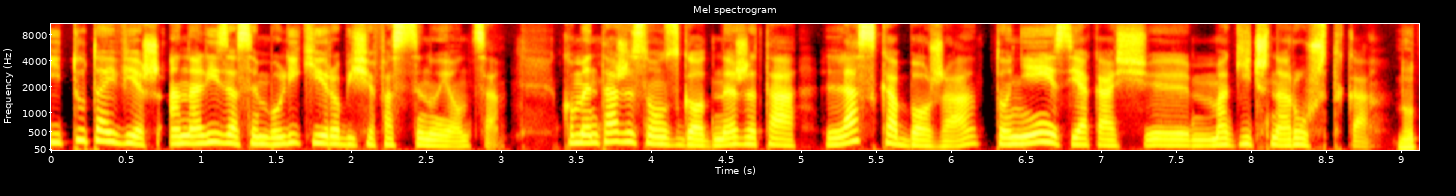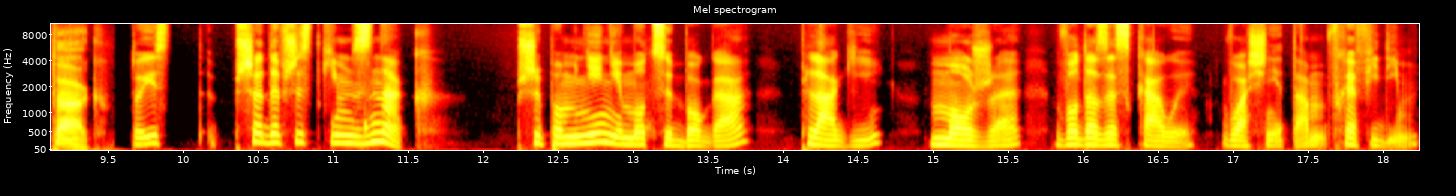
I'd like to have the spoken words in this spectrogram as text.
I tutaj, wiesz, analiza symboliki robi się fascynująca. Komentarze są zgodne, że ta laska Boża to nie jest jakaś y, magiczna różdżka. No tak. To jest przede wszystkim znak. Przypomnienie mocy Boga, plagi, morze, woda ze skały, właśnie tam, w Hefidim.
